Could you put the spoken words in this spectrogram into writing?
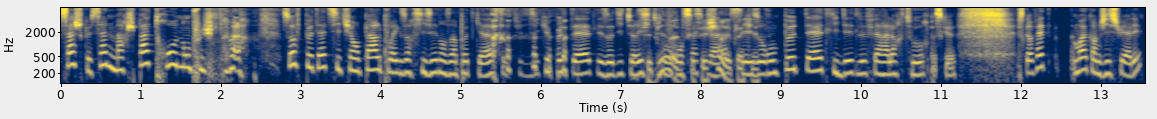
sache que ça ne marche pas trop non plus. Voilà. Sauf peut-être si tu en parles pour exorciser dans un podcast et que tu te dis que peut-être les c'est chiant, les plaquettes. ils auront peut-être l'idée de le faire à leur tour parce que parce qu'en fait, moi quand j'y suis allée,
